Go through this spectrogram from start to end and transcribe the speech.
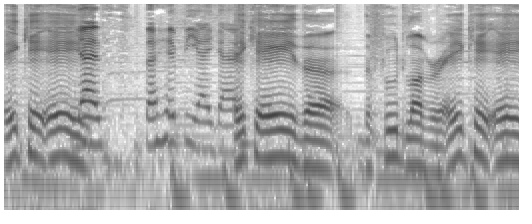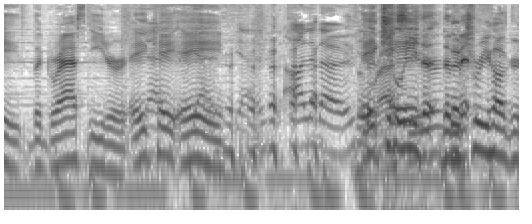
AKA yes, the hippie, I guess. AKA the the food lover. AKA the grass eater. AKA yes, yes, all of those. AKA the the, The ma- tree hugger.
